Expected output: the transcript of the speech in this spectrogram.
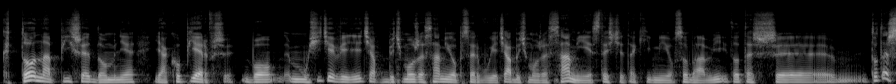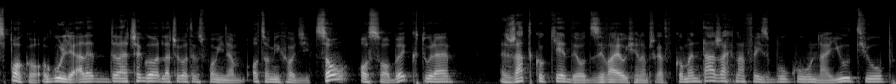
kto napisze do mnie jako pierwszy, bo musicie wiedzieć, a być może sami obserwujecie, a być może sami jesteście takimi osobami, to też, e, to też spoko ogólnie, ale dlaczego, dlaczego o tym wspominam? O co mi chodzi? Są osoby, które rzadko kiedy odzywają się na przykład w komentarzach na Facebooku, na YouTube,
